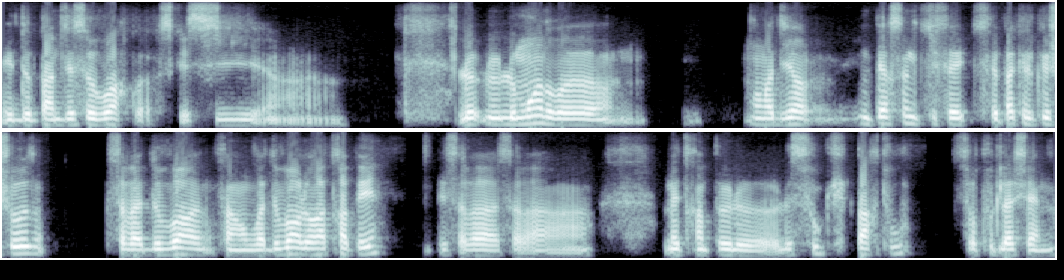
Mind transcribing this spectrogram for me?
et de pas me décevoir, quoi. Parce que si le, le, le, moindre, on va dire, une personne qui fait qui fait pas quelque chose, ça va devoir, enfin, on va devoir le rattraper et ça va, ça va mettre un peu le, le souk partout, sur toute la chaîne.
